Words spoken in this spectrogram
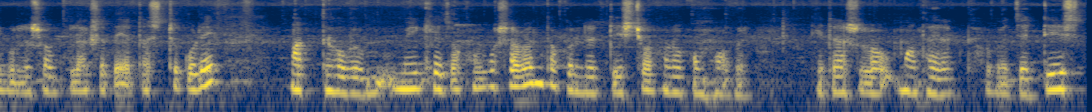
এগুলো সবগুলো একসাথে অ্যাটাচড করে মাখতে হবে। মেখে যখন বসাবেন তখন এটার টেস্ট অন্যরকম হবে। এটা আসলে মাথায় রাখতে হবে যে টেস্ট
